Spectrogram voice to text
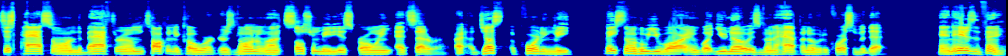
just pass on the bathroom, talking to coworkers, going to lunch, social media scrolling, etc. Right? Adjust accordingly based on who you are and what you know is going to happen over the course of a day. And here's the thing.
